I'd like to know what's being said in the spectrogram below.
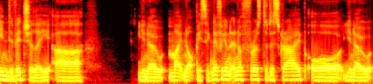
individually are you know might not be significant enough for us to describe or you know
